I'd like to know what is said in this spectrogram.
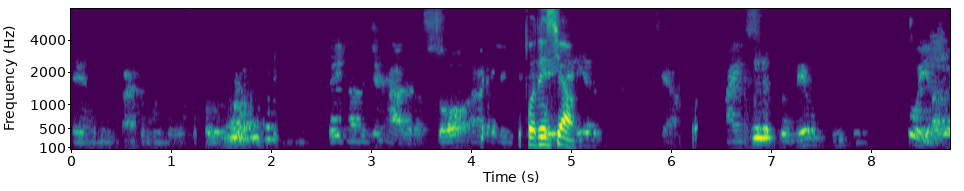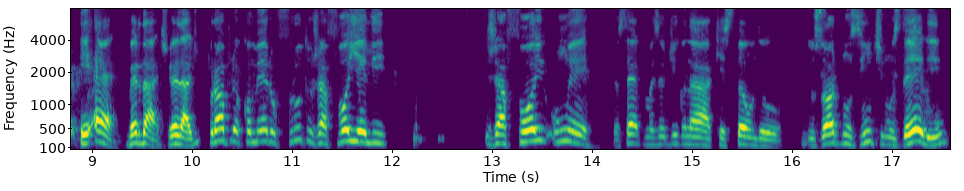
É, você falou não fez nada de errado, era só aquele potencial. Mas do meu foi É, verdade, verdade. O próprio comer o fruto já foi ele já foi um erro, tá certo? Mas eu digo na questão do, dos órgãos íntimos dele,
